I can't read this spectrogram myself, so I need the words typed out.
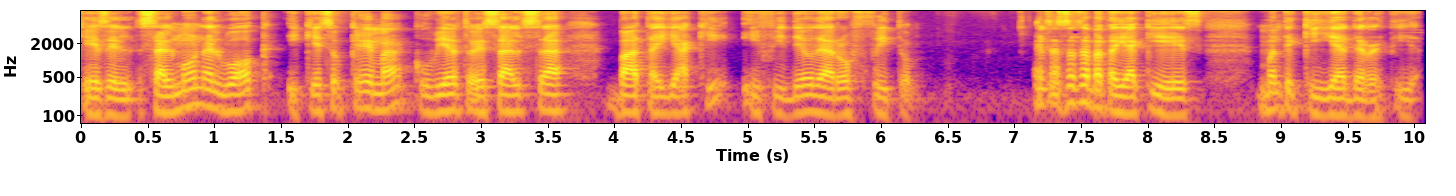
que es el salmón al wok y queso crema cubierto de salsa batayaki y fideo de arroz frito. Esa salsa batayaki es mantequilla derretida,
